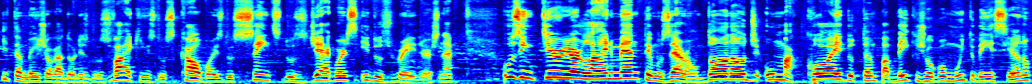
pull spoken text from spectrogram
E também jogadores dos Vikings, dos Cowboys, dos Saints, dos Jaguars e dos Raiders, né? Os interior linemen, temos Aaron Donald, o McCoy do Tampa Bay, que jogou muito bem esse ano,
